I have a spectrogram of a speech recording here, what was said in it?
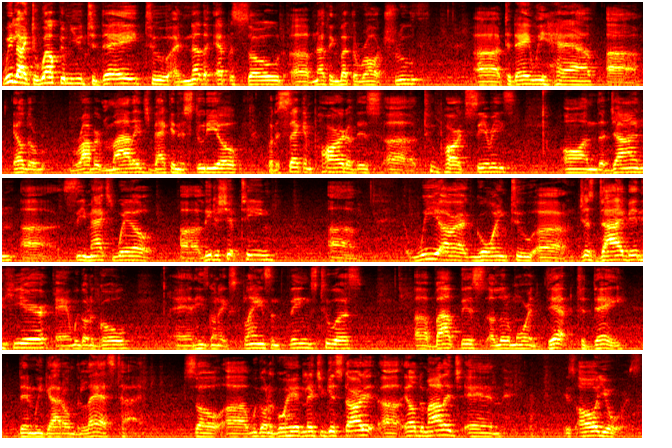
We'd like to welcome you today to another episode of Nothing But the Raw Truth. Uh, today we have uh, Elder Robert Mileage back in the studio for the second part of this uh, two part series on the John uh, C. Maxwell uh, leadership team. Um, we are going to uh, just dive in here and we're going to go and he's going to explain some things to us about this a little more in depth today than we got on the last time. So uh, we're going to go ahead and let you get started, uh, Elder Mileage, and it's all yours.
